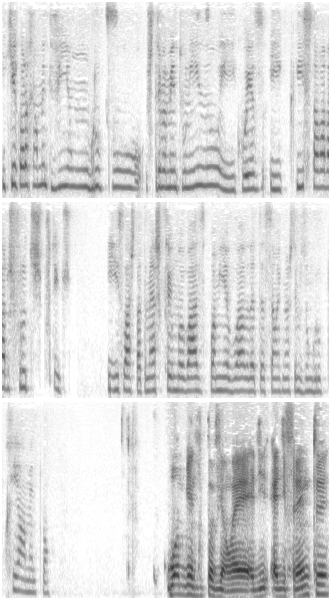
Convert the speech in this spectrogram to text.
e que agora realmente viam um grupo extremamente unido e coeso e que isso estava a dar os frutos esportivos. E isso lá está, também acho que foi uma base para a minha boa adaptação, é que nós temos um grupo realmente bom. O ambiente do pavilhão é, é, é diferente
